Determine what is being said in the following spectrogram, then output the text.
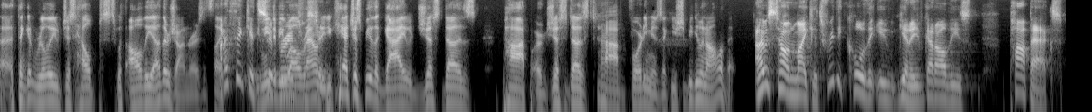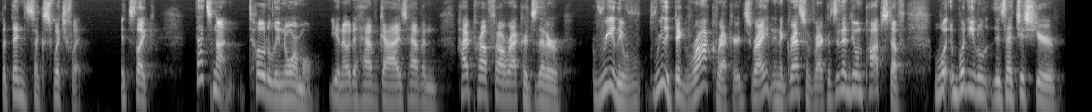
I think it really just helps with all the other genres. It's like I think it's you need to be well rounded. You can't just be the guy who just does pop or just does top 40 music. You should be doing all of it. I was telling Mike, it's really cool that you, you know, you've got all these pop acts, but then it's like Switchfoot. It's like that's not totally normal, you know, to have guys having high profile records that are really, really big rock records, right? And aggressive records, and then doing pop stuff. What what do you is that just your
